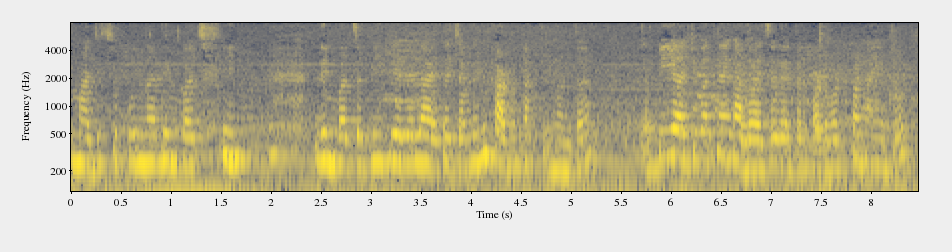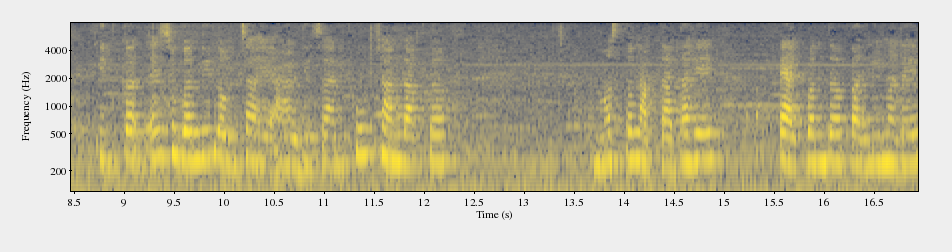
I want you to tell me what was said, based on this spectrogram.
माझी चुकून लिंबाची लिंबाचं बी गेलेलं आहे त्याच्यामध्ये मी काढून टाकते नंतर. तर बी अजिबात नाही घालवायचं नाही तर कडवट पण नाही येतो. इतकं हे सुगंधी लोणचं आहे हळदीचं आणि खूप छान लागतं. मस्त लागतं. आता हे पॅक बंद परमीमध्ये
